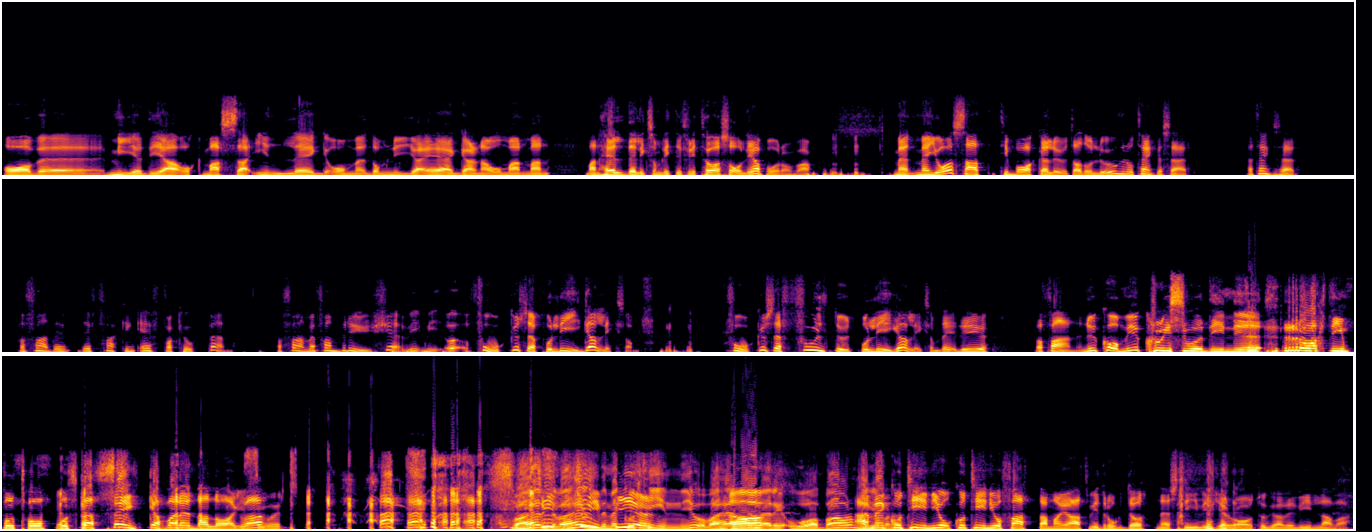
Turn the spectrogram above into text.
av eh, media och massa inlägg om de nya ägarna och man, man man hällde liksom lite fritösolja på dem va. Men, men jag satt tillbakalutad och lugn och tänkte så här. Jag tänkte så här. Vad fan, det, det är fucking FA-cupen. Vad fan, vem fan bryr sig? Vi, vi, fokus är på ligan liksom. Fokus är fullt ut på ligan liksom. Det, det är ju... Vad fan, nu kommer ju Chris Wood in eh, rakt in på topp och ska sänka varenda lag va? Vad hände, vad hände med Trippier. Coutinho? Vad hände Ja. med Oba och de här Nej men? Coutinho, Coutinho fattar man ju att vi drog dött när Stevie Gerrard tog över Villa va.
